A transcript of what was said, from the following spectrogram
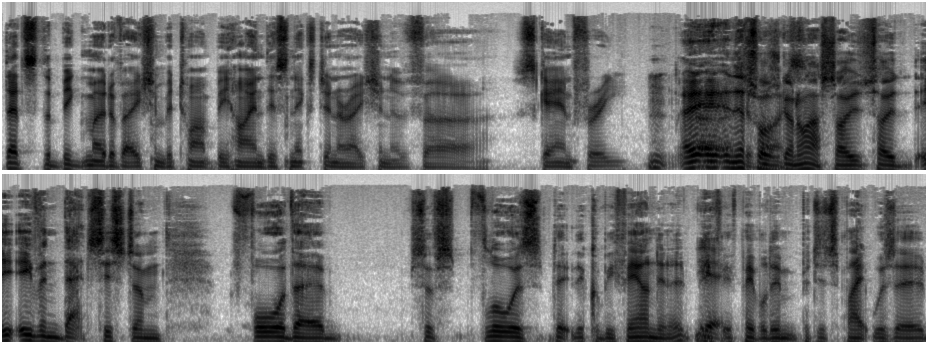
that's the big motivation between, behind this next generation of uh, scan free. Mm. Uh, and, that's device. what I was going to ask. So, so even that system for the sort of flaws that, that could be found in it, yeah. if, if, people didn't participate, was a,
